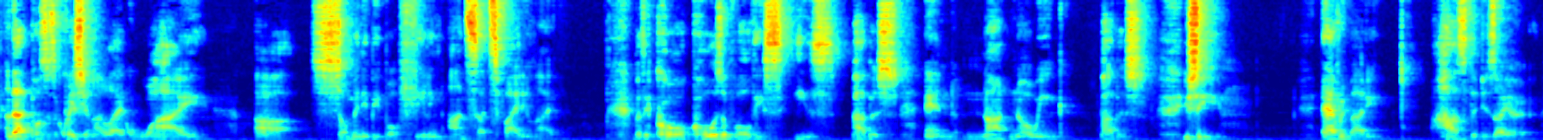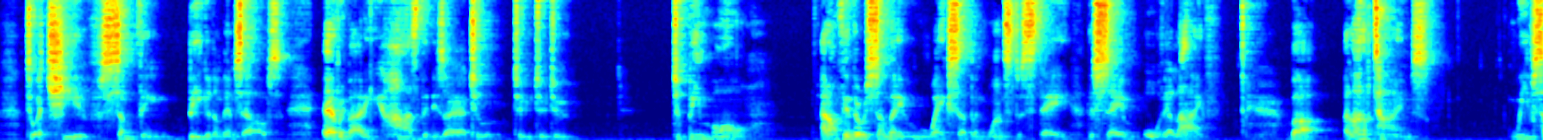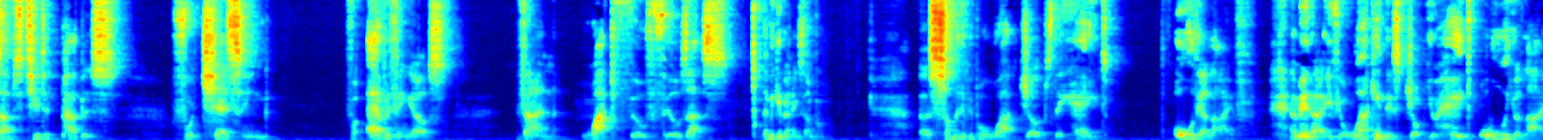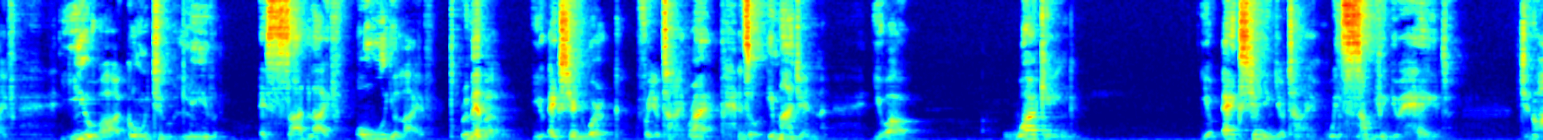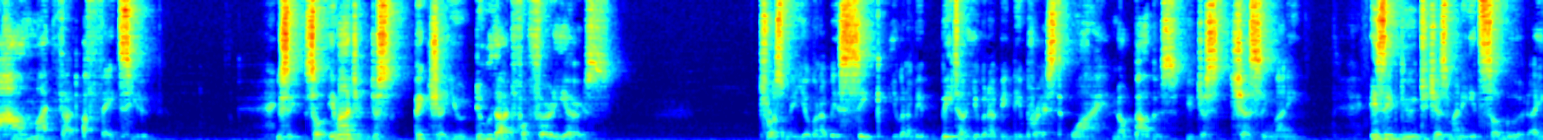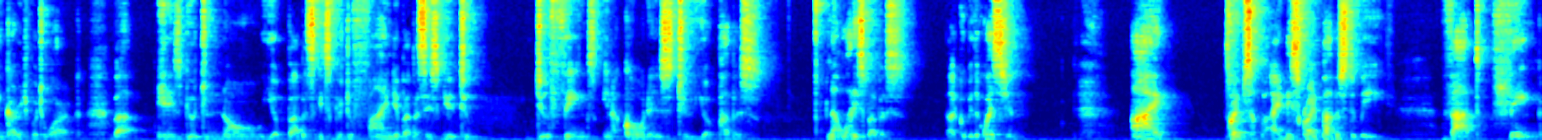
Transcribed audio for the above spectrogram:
And that poses a question I like, why are so many people feeling unsatisfied in life? But the core cause of all this is purpose and not knowing purpose. You see, everybody has the desire to achieve something bigger than themselves. Everybody has the desire to to to to to be more. I don't think there is somebody who wakes up and wants to stay the same all their life. But a lot of times we've substituted purpose for chasing for everything else than what fulfills us. Let me give you an example. Uh, so many people work jobs they hate all their life. I mean, uh, if you're working this job you hate all your life, you are going to live a sad life all your life. Remember, you exchange work for your time, right? And so imagine you are working, you're exchanging your time with something you hate. Do you know how much that affects you? You see, so imagine, just picture you do that for 30 years. Trust me, you're gonna be sick, you're gonna be bitter, you're gonna be depressed. Why? Not purpose. You're just chasing money. Is it good to chase money? It's so good. I encourage people to work. But it is good to know your purpose. It's good to find your purpose. It's good to do things in accordance to your purpose. Now, what is purpose? That could be the question. I describe, I describe purpose to be that thing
